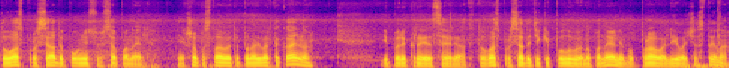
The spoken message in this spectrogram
то у вас просяде повністю вся панель. Якщо поставити панель вертикально і перекриє цей ряд, то у вас просяде тільки половину панелі, бо права ліва частина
